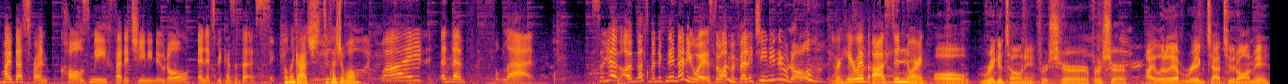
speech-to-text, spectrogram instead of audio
my best friend calls me fettuccine noodle, and it's because of this. Oh my gosh, it's a visual. Wide and then flat. So yeah, um, that's my nickname anyway. So I'm a fettuccine noodle. We're here with Austin North. Oh, rigatoni for sure, for sure. I literally have rig tattooed on me.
